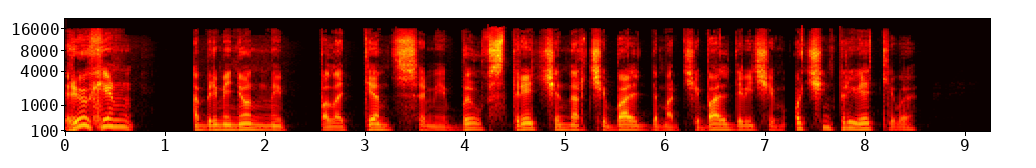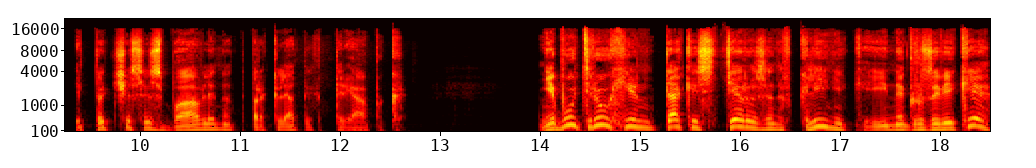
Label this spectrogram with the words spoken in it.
Рюхин, обремененный полотенцами, был встречен Арчибальдом Арчибальдовичем очень приветливо и тотчас избавлен от проклятых тряпок. Не будь Рюхин так истерзан в клинике и на грузовике,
